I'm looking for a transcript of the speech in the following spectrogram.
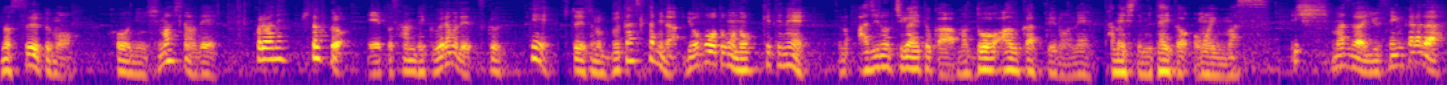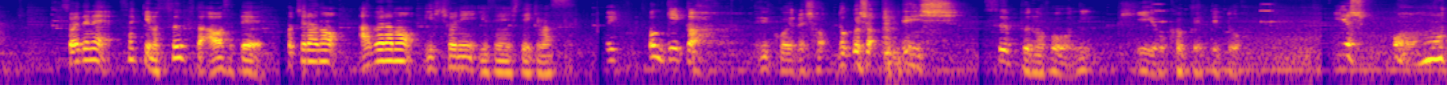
ンのスープも購入しましたので、これはね、1袋、えっ、ー、と 300g で作って、ちょっと、その豚スタミナ、両方とも乗っけてね、その味の違いとか、まあ、どう合うかっていうのをね、試してみたいと思います。よし、まずは湯煎からだ。それでね、さっきのスープと合わせて、こちらの油も一緒に湯煎していきます。はい、オッケーと。よいこよいしょ、どっこいしょ。よし。スープの方に火をかけてと。よいしょ。お、持っ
